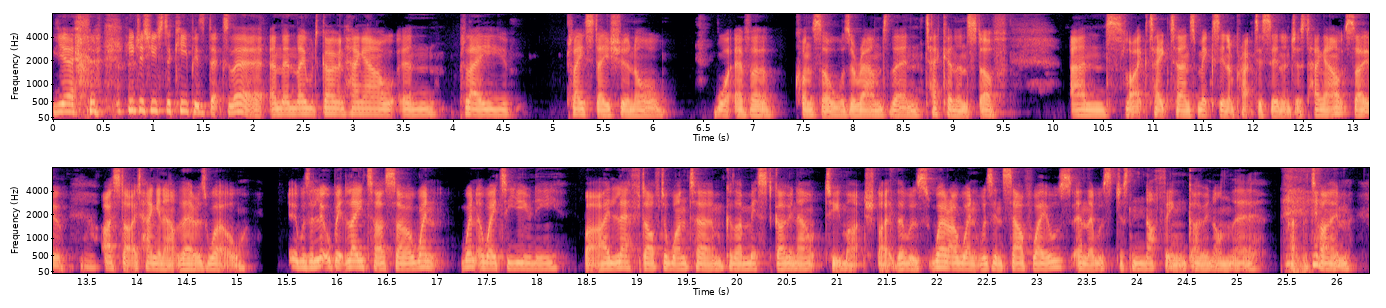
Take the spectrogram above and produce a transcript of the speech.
yeah he just used to keep his decks there and then they would go and hang out and play playstation or whatever console was around then tekken and stuff and like take turns mixing and practicing and just hang out. So i started hanging out there as well it was a little bit later so i went went away to uni but i left after one term because i missed going out too much like there was where i went was in south wales and there was just nothing going on there at the time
